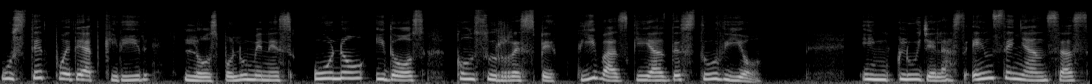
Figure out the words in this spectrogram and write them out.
usted puede adquirir los volúmenes 1 y 2 con sus respectivas guías de estudio. Incluye las enseñanzas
